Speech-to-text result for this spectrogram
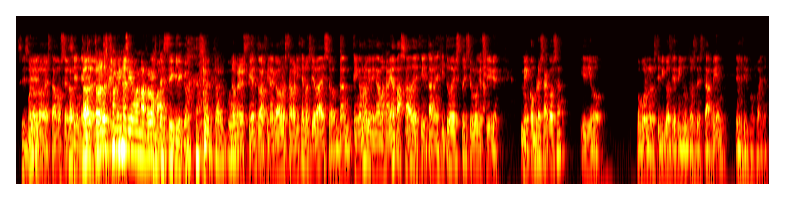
Sí, sí. Bueno, lo estamos en to- entiendo, todos los caminos llevan a Roma. Esto es cíclico. No, pero es cierto, al fin y al cabo nuestra avaricia nos lleva a eso. En plan, tengamos lo que tengamos. A mí me ha pasado de decir, tal, necesito esto y seguro que estoy bien. Me compro esa cosa y digo, pues bueno, los típicos 10 minutos de estar bien y decir, pues vaya,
